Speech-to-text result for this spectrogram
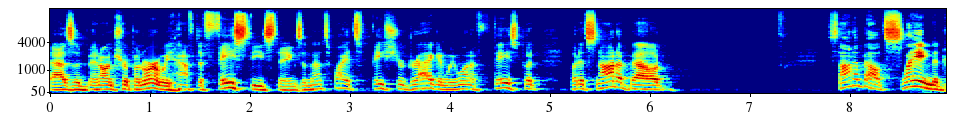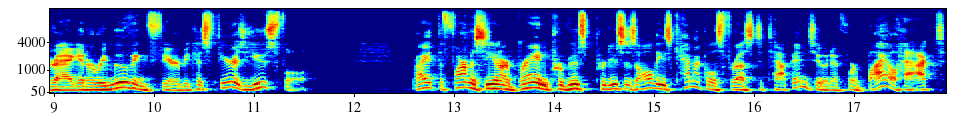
as a, an entrepreneur, we have to face these things, and that's why it's face your dragon. We want to face, but but it's not about it's not about slaying the dragon or removing fear because fear is useful right? The pharmacy in our brain produce, produces all these chemicals for us to tap into. And if we're biohacked,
